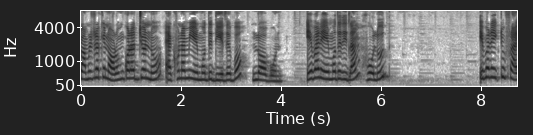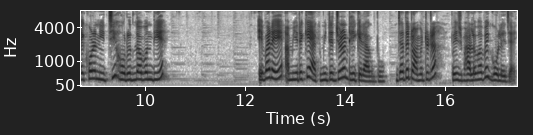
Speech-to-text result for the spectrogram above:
টমেটোটাকে নরম করার জন্য এখন আমি এর মধ্যে দিয়ে দেব লবণ। এবার এর মধ্যে দিলাম হলুদ এবারে একটু ফ্রাই করে নিচ্ছি, হলুদ লবণ দিয়ে। এবারে আমি এটাকে এক মিনিটের জন্য ঢেকে রাখব, যাতে টমেটোটা বেশ ভালোভাবে গলে যায়।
